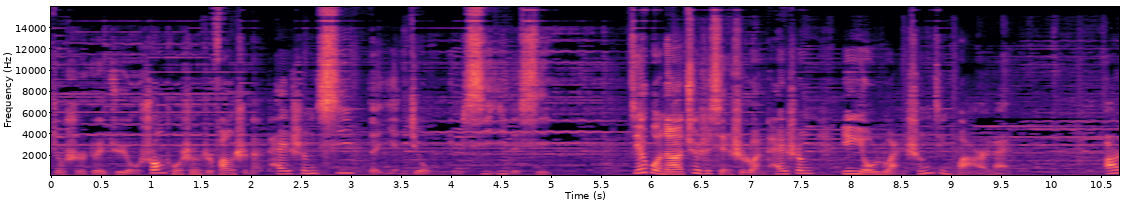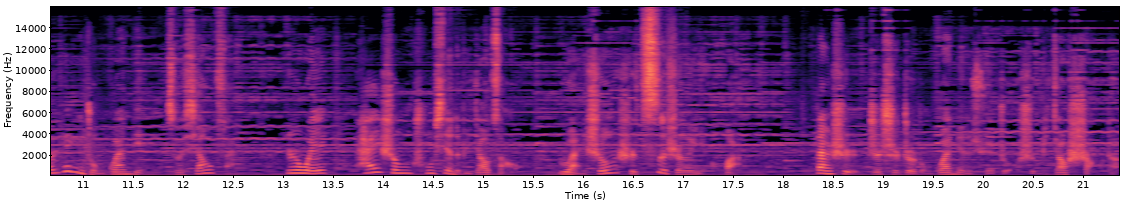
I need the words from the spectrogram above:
就是对具有双重生殖方式的胎生蜥的研究，就是蜥蜴的蜥。结果呢，确实显示卵胎生因由卵生进化而来。而另一种观点则相反，认为胎生出现的比较早，卵生是次生演化。但是支持这种观点的学者是比较少的。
